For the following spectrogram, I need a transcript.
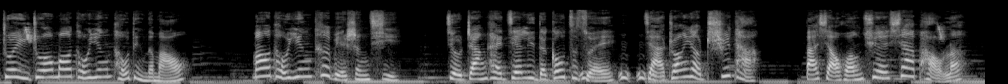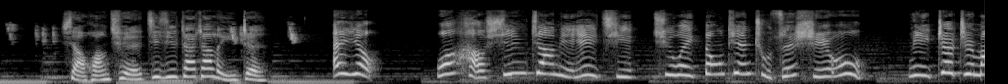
捉一捉猫头鹰头顶的毛。猫头鹰特别生气，就张开尖利的钩子嘴，假装要吃它，把小黄雀吓跑了。小黄雀叽叽喳喳了一阵！我好心叫你一起去为冬天储存食物，你这只猫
